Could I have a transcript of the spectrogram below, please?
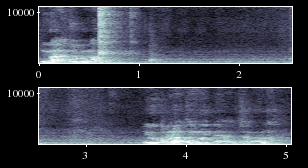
이거 안 적어놔? 이거 몰랐던 건데 안 적어놔?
